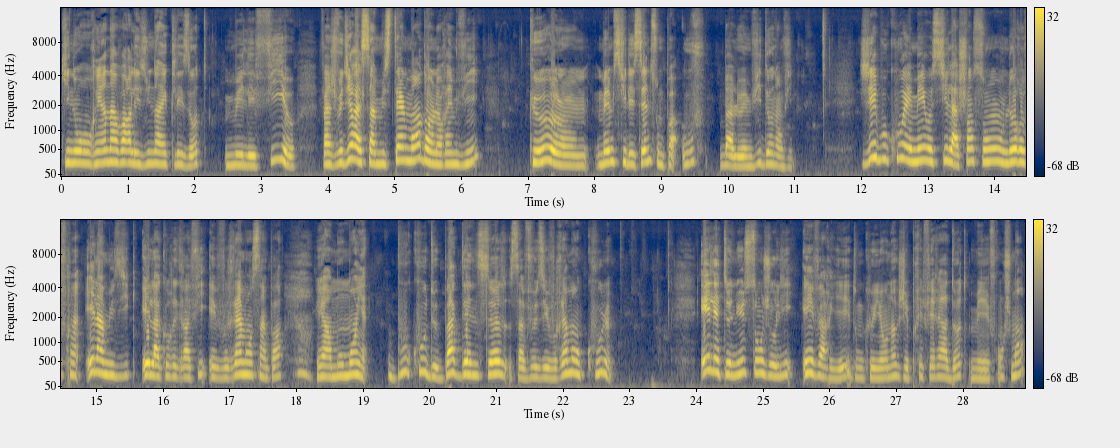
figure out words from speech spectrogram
qui n'auront rien à voir les unes avec les autres. Mais les filles, enfin je veux dire, elles s'amusent tellement dans leur MV que même si les scènes sont pas ouf, bah le MV donne envie. J'ai beaucoup aimé aussi la chanson, le refrain et la musique et la chorégraphie est vraiment sympa. Et à un moment, il y a beaucoup de backdancers, ça faisait vraiment cool. Et les tenues sont jolies et variées, donc euh, il y en a que j'ai préféré à d'autres, mais franchement,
